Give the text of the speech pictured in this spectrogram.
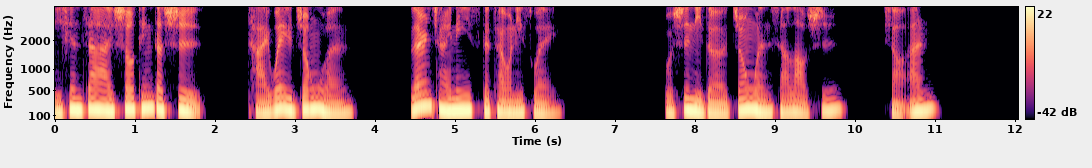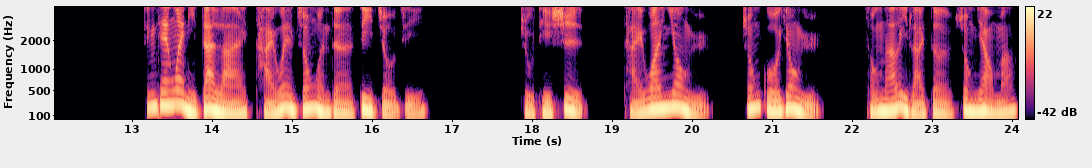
你现在收听的是台味中文，Learn Chinese the Taiwanese way。我是你的中文小老师小安，今天为你带来台味中文的第九集，主题是台湾用语、中国用语从哪里来的重要吗？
